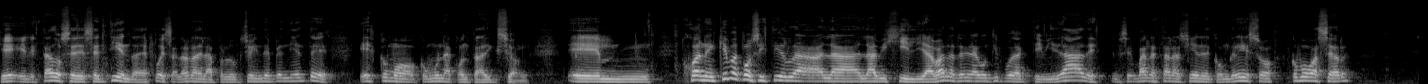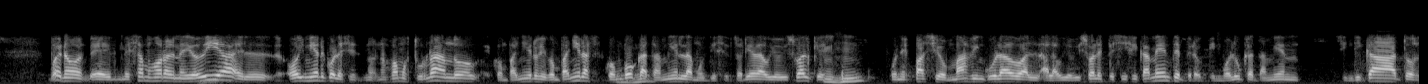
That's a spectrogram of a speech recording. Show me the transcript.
que el Estado se desentienda después a la hora de la producción independiente es como, como una contradicción. Em, Juan, ¿en qué va a consistir la, vigilia? ¿Van a tener algún tipo de actividad? ¿Van a estar allí en el Congreso? ¿Cómo va a ser? Bueno, eh, empezamos ahora al mediodía, el, hoy miércoles nos vamos turnando, compañeros y compañeras, convoca también la multisectorial audiovisual, que es un espacio más vinculado al, audiovisual específicamente, pero que involucra también sindicatos,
